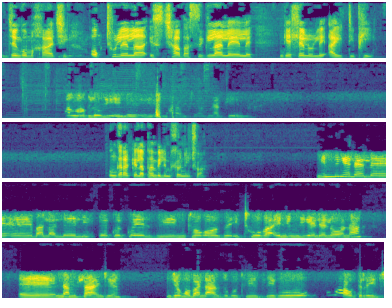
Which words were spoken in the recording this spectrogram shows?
njengomhathi okuthulela isitshaba sikulalele ngehlelo le-idp awakulungile mkhathi akunakinga. Ungaragela phambili mhlonitshwa ngimningelele eh balaleli bekwekwezi ngithokoze ithuba eninginikele lona eh namhlanje. Njengoba nazi ukuthi siku outreach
